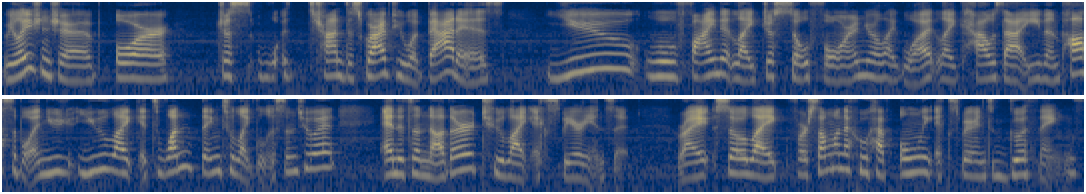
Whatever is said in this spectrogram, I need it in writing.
relationship or just w- trying to describe to you what bad is, you will find it like just so foreign. You're like, what? Like, how's that even possible? And you, you like, it's one thing to like listen to it, and it's another to like experience it, right? So, like, for someone who have only experienced good things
